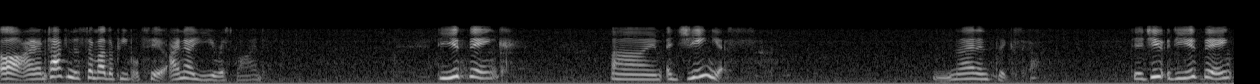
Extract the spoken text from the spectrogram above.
Oh, I'm talking to some other people, too. I know you respond. Do you think I'm a genius? Mm, I didn't think so. Did you, do you think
